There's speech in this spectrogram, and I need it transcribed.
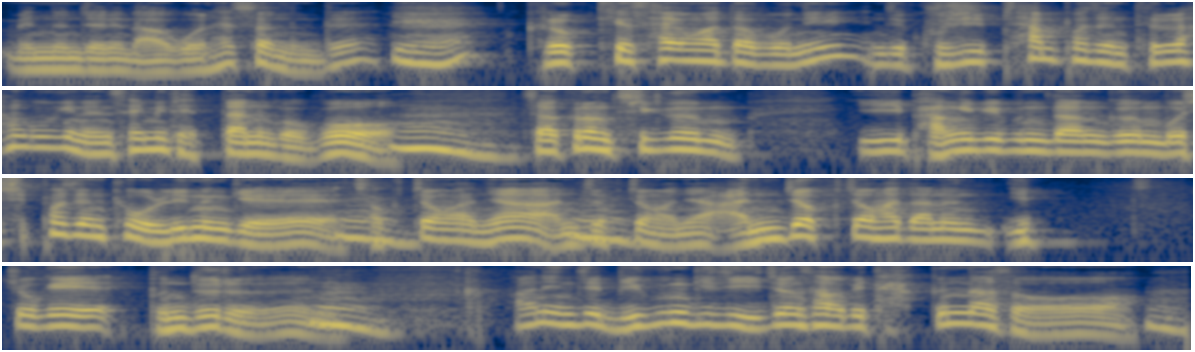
몇 년 전에 나오곤 했었는데 예. 그렇게 사용하다 보니 이제 93%를 한국이 낸 셈이 됐다는 거고 음. 자 그럼 지금 이 방위비 분담금 뭐 10% 올리는 게 음. 적정하냐 안 적정하냐 안 적정하다는 이쪽의 분들은 음. 아니 이제 미군 기지 이전 사업이 다 끝나서 음.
